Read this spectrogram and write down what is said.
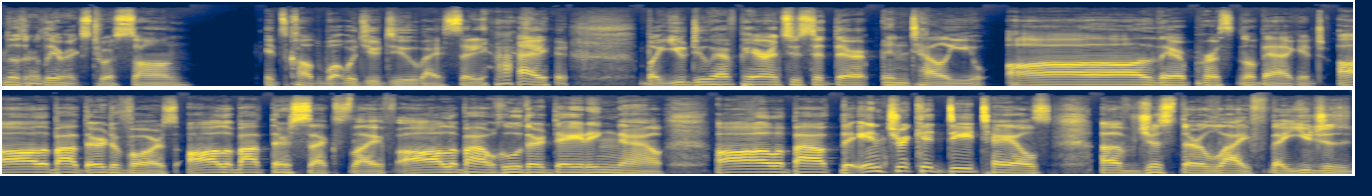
those are lyrics to a song it's called What Would You Do by City High. but you do have parents who sit there and tell you all their personal baggage, all about their divorce, all about their sex life, all about who they're dating now, all about the intricate details of just their life that you just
